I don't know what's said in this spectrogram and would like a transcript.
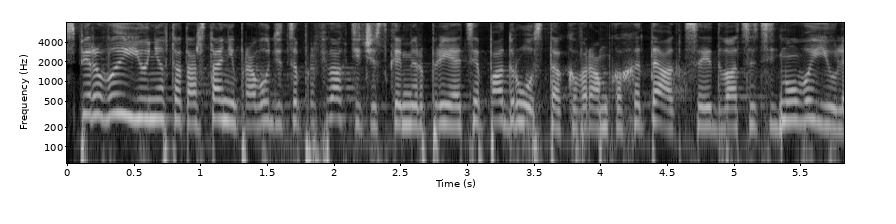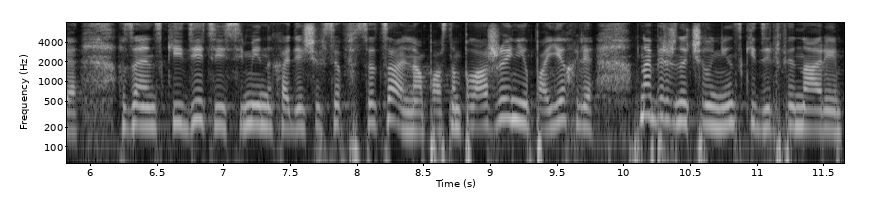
С 1 июня в Татарстане проводится профилактическое мероприятие «Подросток». В рамках этой акции 27 июля заинские дети из семей, находящихся в социально опасном положении, поехали в набережно-Челнинский дельфинарий.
